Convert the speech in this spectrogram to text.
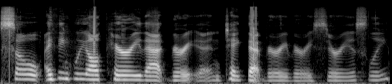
so I think we all carry that very and take that very, very seriously.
